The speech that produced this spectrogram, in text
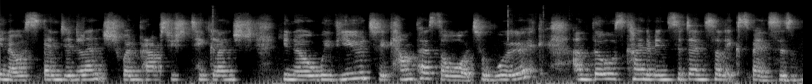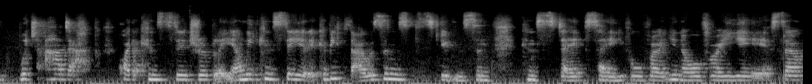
you know, spending lunch when perhaps you should take lunch, you know, with you to campus or to work, and those kind of incidental expenses which add up quite considerably. And we can see it, it could be thousands of students and can stay save over you know over a year so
